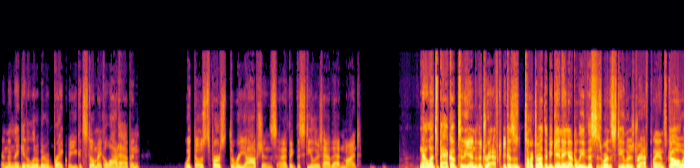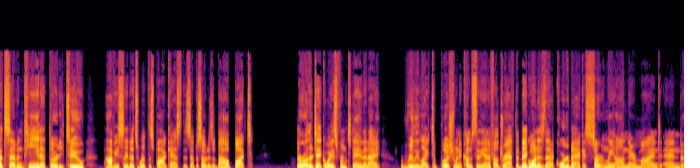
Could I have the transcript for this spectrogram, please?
and then they get a little bit of a break, but you could still make a lot happen with those first three options. And I think the Steelers have that in mind. Now let's back up to the end of the draft because I talked about the beginning. I believe this is where the Steelers draft plans go at 17, at 32. Obviously, that's what this podcast, this episode is about. But there are other takeaways from today that I really like to push when it comes to the NFL draft. The big one is that a quarterback is certainly on their mind. And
